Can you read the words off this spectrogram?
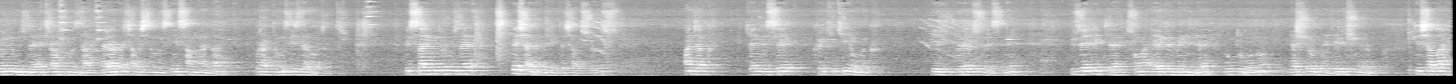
gönlümüzde, etrafımızda, beraber çalıştığımız insanlarda bıraktığımız izler olacaktır. Biz Sayın Müdürümüzle 5 aydır birlikte çalışıyoruz. Ancak kendisi 42 yıllık bir görev süresini güzellikle sona erdirmenin de mutluluğunu yaşıyordur diye düşünüyorum. İnşallah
